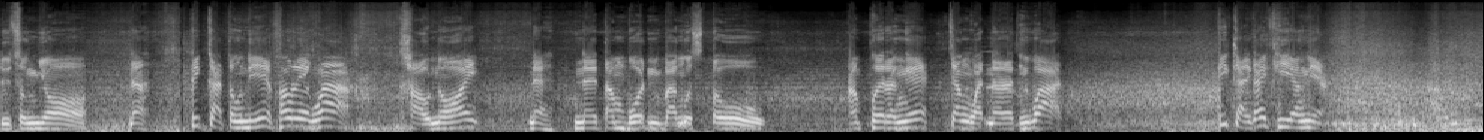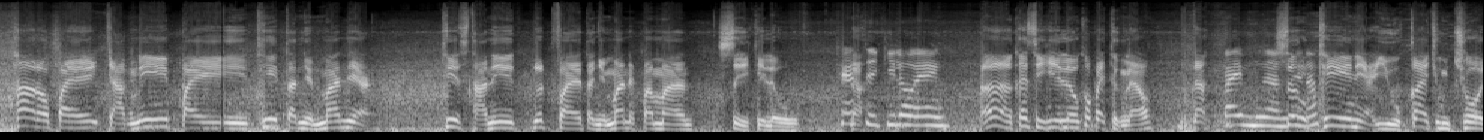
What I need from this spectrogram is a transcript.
ดุซงยอนะพิกัดตรงนี้เขาเรียกว่าเขาน้อยนะในตำบลบางอุสโตอำเภอระแงะจังหวัดนราธิวาสพิกัดใกล้เคียงเนี่ย ถ้าเราไปจากนี้ไปที่ตันหยนมันเนี่ย ที่สถานีรถไฟตันหยนมันเนี่ยประมาณ 4 กิโล แค่นะ สี่กิโลเอง เออแค่4กิโลก็ไปถึงแล้วนะใกล้เมืองซึ่งเลยเนอะที่เนี่ยอยู่ใกล้ชุมชน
